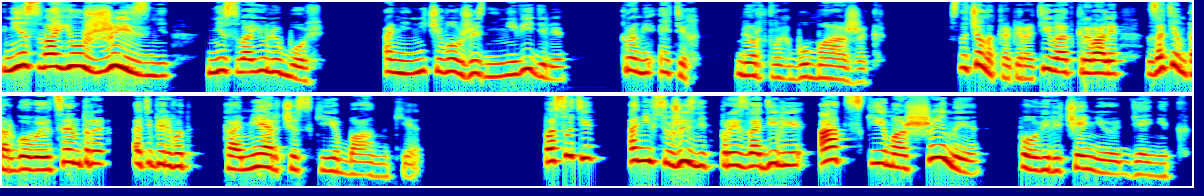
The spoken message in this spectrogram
не свою жизнь, не свою любовь. Они ничего в жизни не видели, кроме этих мертвых бумажек. Сначала кооперативы открывали, затем торговые центры, а теперь вот коммерческие банки. По сути, они всю жизнь производили адские машины по увеличению денег.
